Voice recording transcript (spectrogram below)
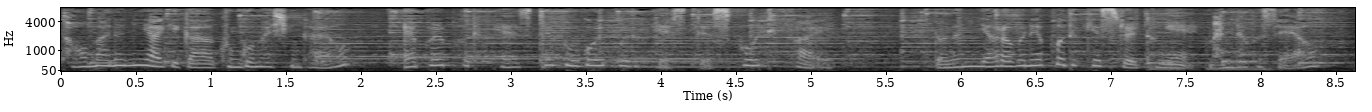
더 많은 이야기가 궁금하신가요? 애플 포드캐스트, 구글 포드캐스트, 스포티파이 또는 여러분의 포드캐스트를 통해 만나보세요.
